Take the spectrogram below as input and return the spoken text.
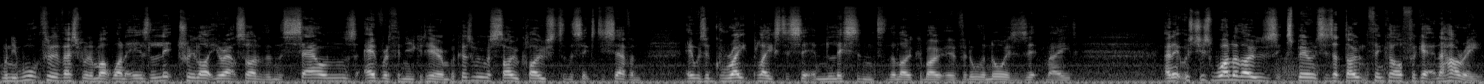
When you walk through the vestibule of Mark 1, it is literally like you're outside of them. The sounds, everything you could hear. And because we were so close to the 67, it was a great place to sit and listen to the locomotive and all the noises it made. And it was just one of those experiences I don't think I'll forget in a hurry.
